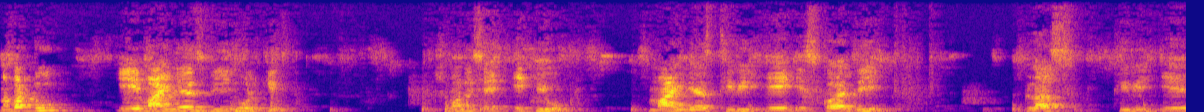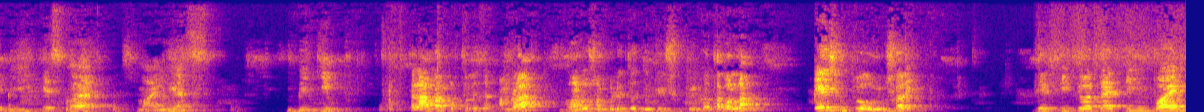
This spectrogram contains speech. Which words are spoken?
number two a minus b whole cube. সমান হয়েছে a cube minus three a square b plus three a b square minus b cube. তাহলে আমরা প্রথমে আমরা ঘন সম্বলিত দুটি সূত্রের কথা বললাম। এই সূত্র অনুসারে যে তৃতীয় অধ্যায় তিন পয়েন্ট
